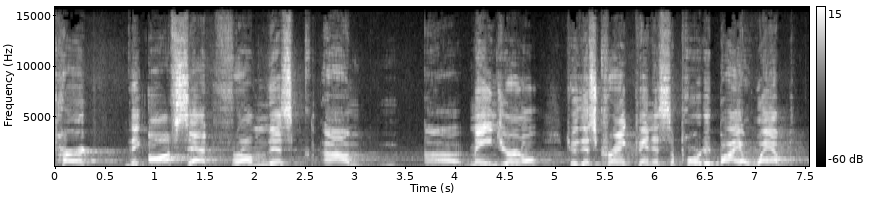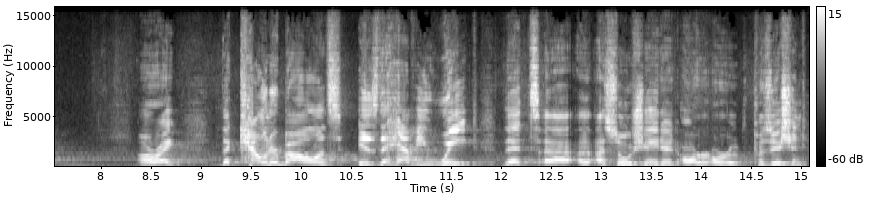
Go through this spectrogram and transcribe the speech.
part, the offset from this um, uh, main journal to this crank pin is supported by a web. All right? The counterbalance is the heavy weight that's uh, associated or, or, positioned,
